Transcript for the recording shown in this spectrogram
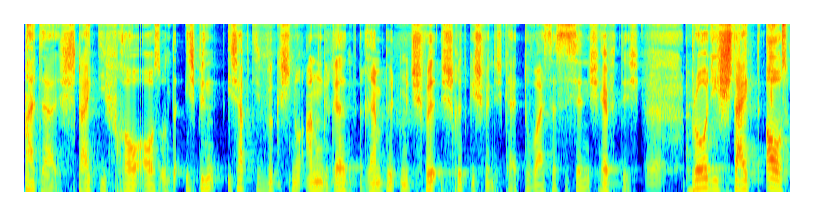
Alter, steigt die Frau aus und ich bin, ich habe die wirklich nur angerempelt mit Schwi- Schrittgeschwindigkeit. Du weißt, das ist ja nicht heftig. Bro, die steigt aus.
